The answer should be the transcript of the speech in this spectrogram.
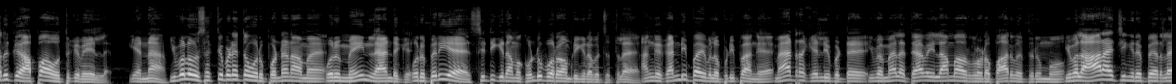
அதுக்கு அப்பா ஒத்துக்கவே இல்ல. ஏன்னா இவ்வளவு சக்தி படைத்த ஒரு பொண்ணை நாம ஒரு மெயின் லேண்டுக்கு ஒரு பெரிய சிட்டிக்கு நாம கொண்டு போறோம் அப்படிங்கிற பட்சத்துல அங்க கண்டிப்பா இவளை பிடிப்பாங்க. மேட்ரை கேள்விப்பட்டு இவ மேல தேவையில்லாம அவர்களோட பார்வை திரும்பும். இவளை ஆராய்ச்சிங்கிற பேர்ல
